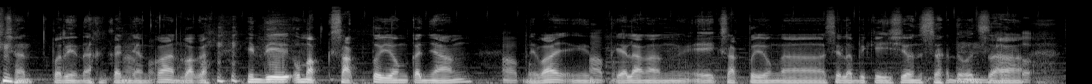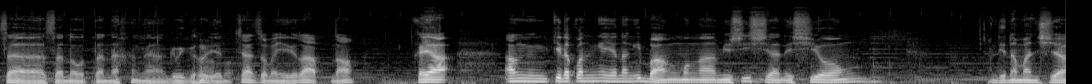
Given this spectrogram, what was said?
chant pa rin ang kanyang oh, kan. Baka hindi umaksakto yung kanyang Opo. Di ba? Opo. Kailangan eksakto yung uh, syllabication sa doon mm, sa Opo. sa sa nota ng uh, Gregorian Opo. chant. So mahirap, no? Kaya ang kinakwan ngayon ng ibang mga musician is yung hindi naman siya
